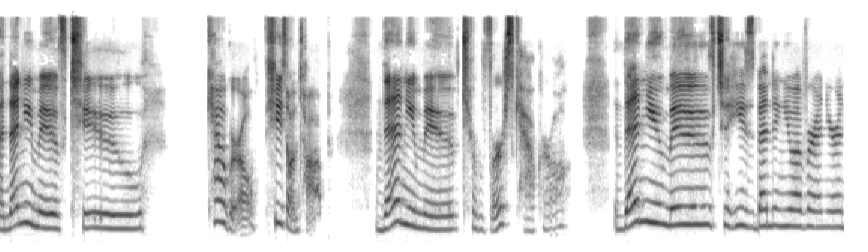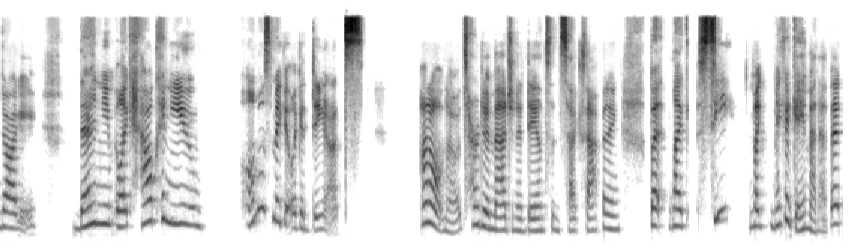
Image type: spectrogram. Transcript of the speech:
and then you move to cowgirl. She's on top. Then you move to reverse cowgirl. Then you move to he's bending you over and you're in doggy. Then you like, how can you almost make it like a dance? I don't know. It's hard to imagine a dance and sex happening, but like, see, like, make a game out of it.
